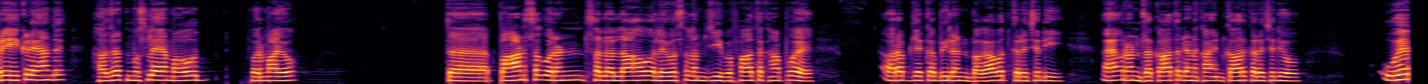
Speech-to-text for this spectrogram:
वरी हिकिड़े हंधि हज़रत मुस्ल माउद फ़रमायो त पाण सॻोरन सलाहु वसलम जी वफ़ात खां पोइ अरब जे कबीलनि बग़ावत करे छॾी ऐं उन्हनि ज़कात ॾियण खां इनकार करे छॾियो उहे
